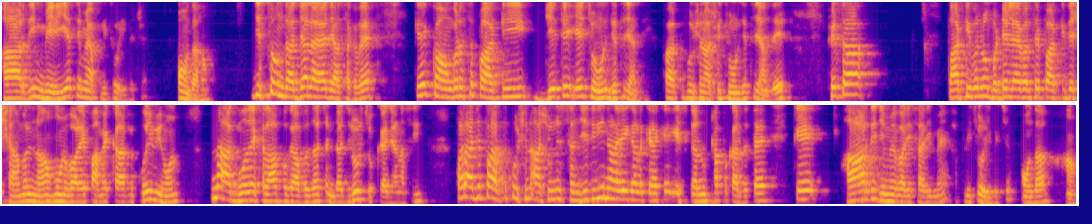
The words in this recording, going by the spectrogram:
ਹਾਰ ਦੀ ਮੇਰੀ ਹੈ ਤੇ ਮੈਂ ਆਪਣੀ ਝੋਲੀ ਵਿੱਚ ਪਾਉਂਦਾ ਹਾਂ। ਜਿਸ ਤੋਂ ਅੰਦਾਜ਼ਾ ਲਾਇਆ ਜਾ ਸਕਦਾ ਹੈ ਕਿ ਕਾਂਗਰਸ ਪਾਰਟੀ ਜੇ ਤੇ ਇਹ ਚੋਣ ਜਿੱਤ ਜਾਂਦੀ, ਭਾਰਤ ਭੂਸ਼ਣ ਆਸ਼ੂ ਚੋਣ ਜਿੱਤ ਜਾਂਦੇ, ਫਿਰ ਤਾਂ ਪਾਰਟੀ ਵੱਲੋਂ ਵੱਡੇ ਲੈਵਲ ਤੇ ਪਾਰਟੀ ਦੇ ਸ਼ਾਮਲ ਨਾ ਹੋਣ ਵਾਲੇ ਭਾਵੇਂ ਕਾਰਨ ਕੋਈ ਵੀ ਹੋਣ, ਉਹਨਾਂ ਆਗੂਆਂ ਦੇ ਖਿਲਾਫ ਬਗਾਵਤ ਦਾ ਝੰਡਾ ਜ਼ਰੂਰ ਚੁੱਕਿਆ ਜਾਣਾ ਸੀ। ਪਰ ਅੱਜ ਭਾਰਤ ਭੂਸ਼ਣ ਆਸ਼ੂ ਨੇ ਸੰਜੀਦਗੀ ਨਾਲ ਇਹ ਗੱਲ ਕਹਿ ਕੇ ਇਸ ਗੱਲ ਨੂੰ ਠੱਪ ਕਰ ਦਿੱਤਾ ਹੈ ਕਿ ਹਾਰ ਦੀ ਜ਼ਿੰਮੇਵਾਰੀ ਸਾਰੀ ਮੈਂ ਆਪਣੀ ਝੋਲੀ ਵਿੱਚ ਪਾਉਂਦਾ ਹਾਂ।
